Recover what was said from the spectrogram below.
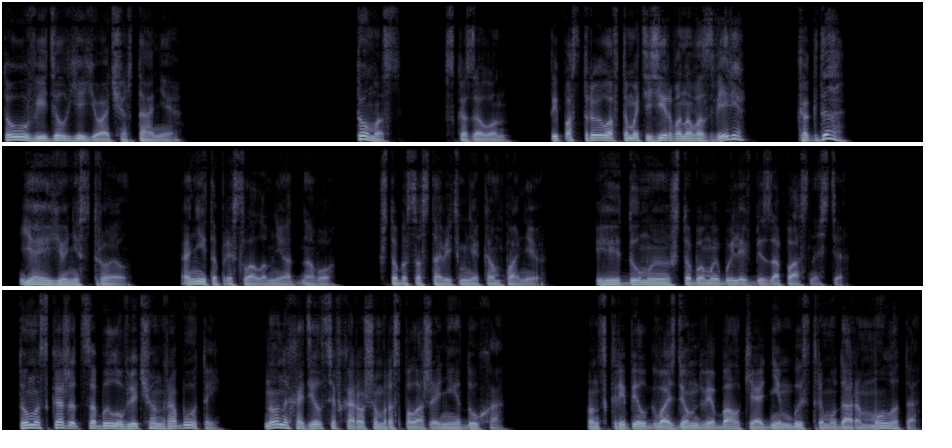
то увидел ее очертания. «Томас», — сказал он, — «ты построил автоматизированного зверя? Когда?» Я ее не строил. Анита прислала мне одного, чтобы составить мне компанию. И думаю, чтобы мы были в безопасности. Томас, кажется, был увлечен работой, но находился в хорошем расположении духа. Он скрепил гвоздем две балки одним быстрым ударом молота,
